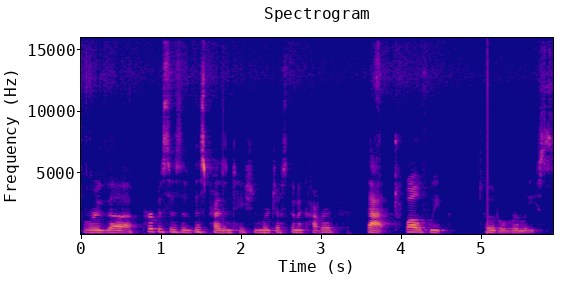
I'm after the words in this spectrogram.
for the purposes of this presentation, we're just going to cover that 12 week total release.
